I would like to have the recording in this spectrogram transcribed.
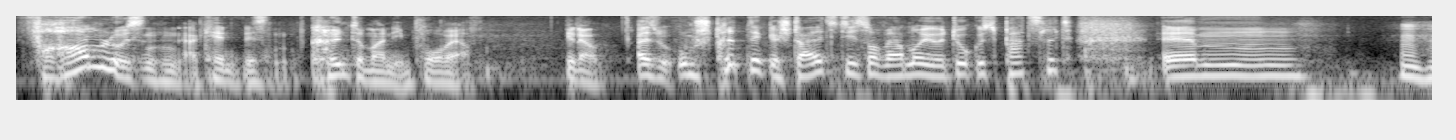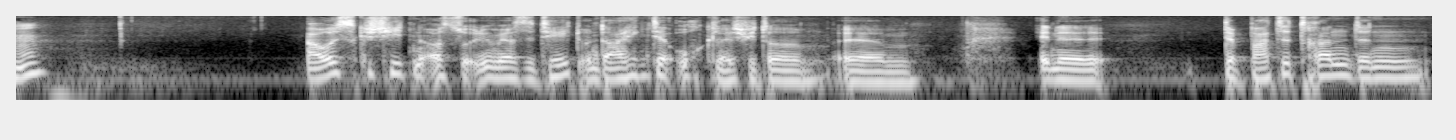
verharmlosenden Erkenntnissen könnte man ihm vorwerfen. Genau. Also umstrittene Gestalt dieser Werner Jodokus Patzelt. Ähm, Ausgeschieden aus der Universität und da hängt ja auch gleich wieder ähm, eine Debatte dran, denn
